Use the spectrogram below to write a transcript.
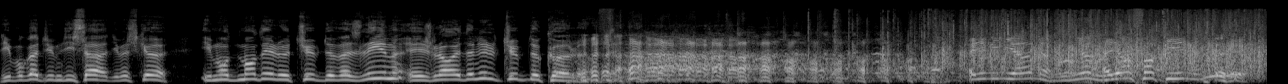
Il dit pourquoi tu me dis ça? Il dit parce que ils m'ont demandé le tube de vaseline et je leur ai donné le tube de colle. Elle est mignonne. Elle est enfantine.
